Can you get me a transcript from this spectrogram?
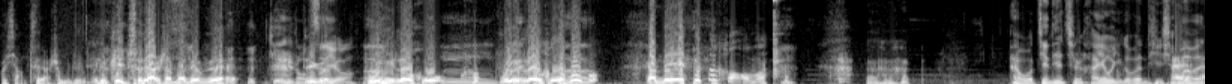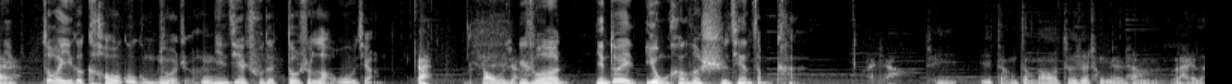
我想吃点什么，我就可以吃点什么，对不对？这是一种自由个，不亦乐乎，嗯不亦乐乎，嗯 干杯，好吗？哎，我今天其实还有一个问题想问问你哎哎，作为一个考古工作者，嗯嗯您接触的都是老物件，哎老物件，您说您对永恒和时间怎么看？哎呀，这一整整到哲学层面上来了。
